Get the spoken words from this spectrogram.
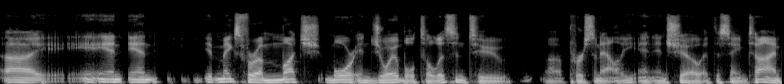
uh, and and it makes for a much more enjoyable to listen to uh, personality and, and, show at the same time.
